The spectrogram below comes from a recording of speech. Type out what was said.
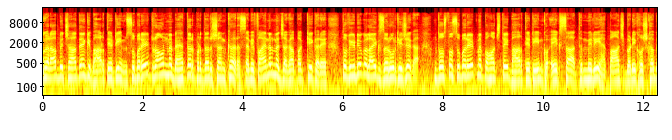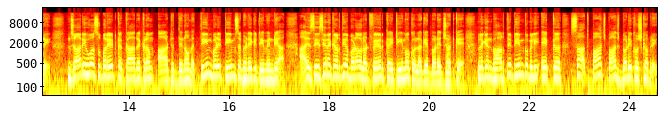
अगर आप भी चाहते हैं कि भारतीय टीम सुपर एट राउंड में बेहतर प्रदर्शन कर, सेमीफाइनल में जगह पक्की करे तो वीडियो को लाइक ज़रूर कीजिएगा। दोस्तों, सुपर एट में पहुँचते ही भारतीय टीम को एक साथ मिली है पाँच बड़ी खुशखबरी। जारी हुआ सुपर एट का कार्यक्रम आठ दिनों में तीन बड़ी टीम से भिड़ेगी टीम इंडिया। आईसीसी ने कर दिया बड़ा उलटफेर, कई टीमों को लगे बड़े झटके, लेकिन भारतीय टीम को मिली एक साथ पाँच पाँच बड़ी खुशखबरी।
